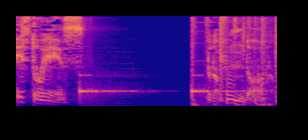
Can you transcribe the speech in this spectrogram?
Esto es Profundo.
